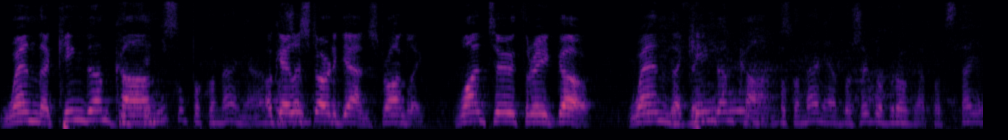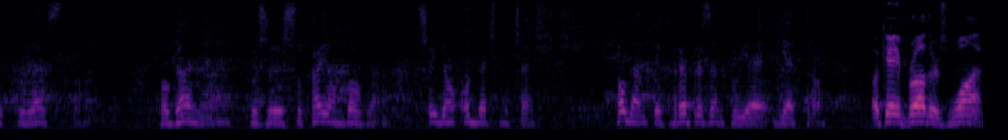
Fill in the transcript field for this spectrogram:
When the kingdom W comes. wyniku pokonania Okay, Bożego- let's start again strongly. One, two, three, go. When the kingdom comes, pokonania Bożego wroga powstaje królestwo. Poganie, którzy szukają Boga, przyjdą oddać Mu cześć. Pogan tych reprezentuje Jetro. okay, brothers, one.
